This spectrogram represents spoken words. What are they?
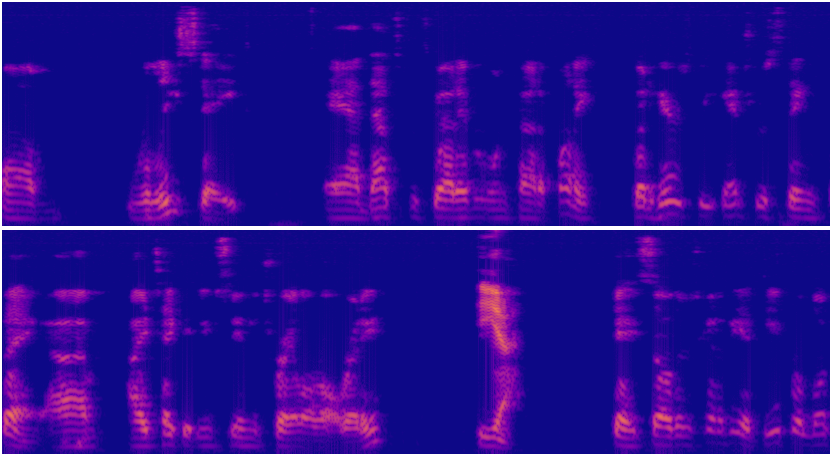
um, release date, and that's what's got everyone kind of funny. But here's the interesting thing. Um, I take it you've seen the trailer already. Yeah. Okay, so there's going to be a deeper look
